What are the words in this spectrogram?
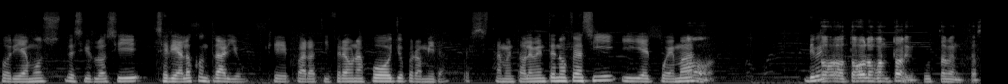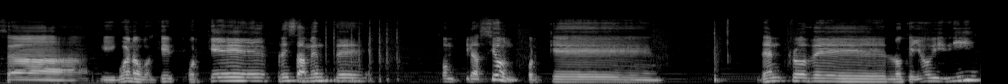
podríamos decirlo así, sería lo contrario, que para ti fuera un apoyo, pero mira, pues lamentablemente no fue así y el poema... todo, todo, lo contrario, justamente. O sea, y bueno, ¿por qué, por qué precisamente conspiración? Porque dentro de lo que yo viví,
